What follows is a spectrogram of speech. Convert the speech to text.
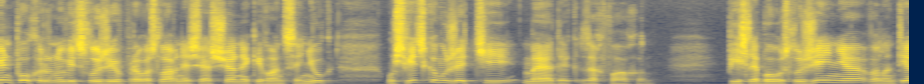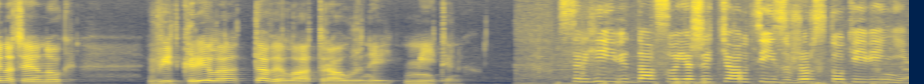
Чин похорону відслужив православний священик Іван Синюк, у світському житті медик за фахом. Після богослужіння Валентина Цеянок відкрила та вела траурний мітинг. Сергій віддав своє життя у цій жорстокій війні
